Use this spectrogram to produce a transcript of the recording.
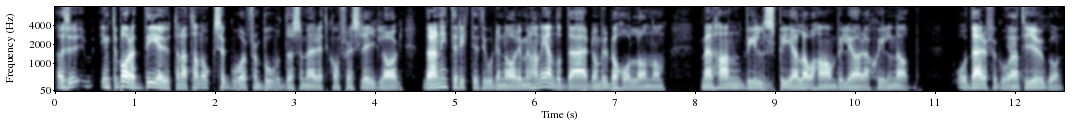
Alltså inte bara det utan att han också går från Bodö som är ett Conference League-lag Där han inte riktigt är ordinarie men han är ändå där, de vill behålla honom Men han vill Mm. spela och han vill göra skillnad Och därför går Ja. han till Djurgården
